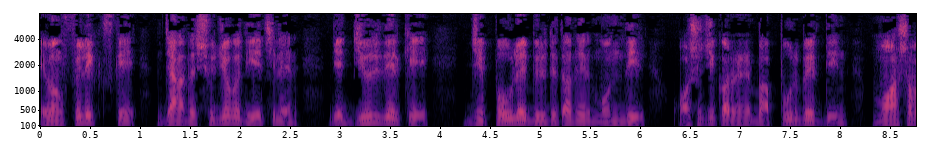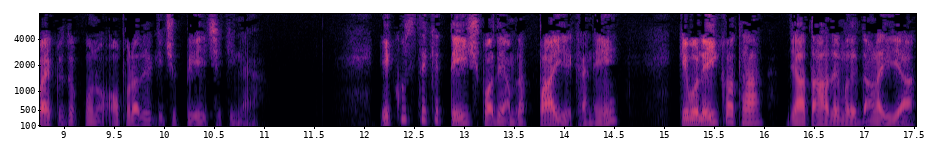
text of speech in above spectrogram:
এবং ফিলিক্সকে জানাতে সুযোগও দিয়েছিলেন যে জিহুদীদেরকে যে পৌলের বিরুদ্ধে তাদের মন্দির অসুচীকরণের বা পূর্বের দিন মহাসভায়কৃত কোনো অপরাধের কিছু পেয়েছে কিনা। একুশ থেকে তেইশ পদে আমরা পাই এখানে, কেবল এই কথা যা তাহাদের মধ্যে দাঁড়াইয়া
